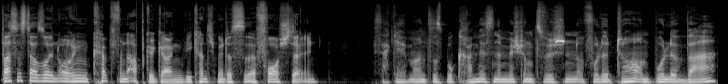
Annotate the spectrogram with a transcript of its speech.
was ist da so in euren Köpfen abgegangen? Wie kann ich mir das äh, vorstellen? Ich sage ja immer, unser Programm ist eine Mischung zwischen Feuilleton und Boulevard.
